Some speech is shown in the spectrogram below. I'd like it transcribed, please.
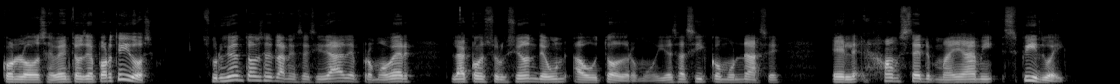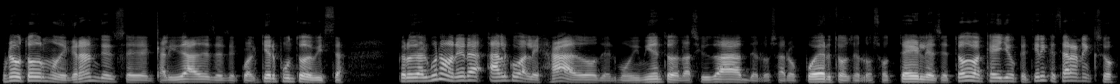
con los eventos deportivos. Surgió entonces la necesidad de promover la construcción de un autódromo y es así como nace el Homestead Miami Speedway, un autódromo de grandes eh, calidades desde cualquier punto de vista pero de alguna manera algo alejado del movimiento de la ciudad, de los aeropuertos, de los hoteles, de todo aquello que tiene que estar anexo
